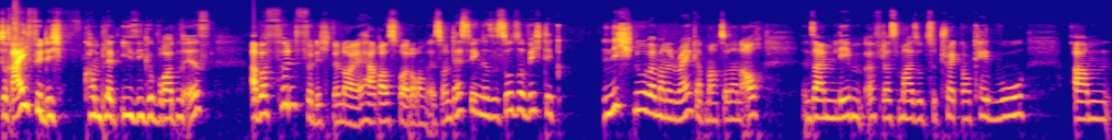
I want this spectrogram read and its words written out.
drei für dich komplett easy geworden ist, aber fünf für dich eine neue Herausforderung ist. Und deswegen ist es so, so wichtig, nicht nur, wenn man einen Rank-Up macht, sondern auch in seinem Leben öfters mal so zu tracken, okay, wo ähm,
